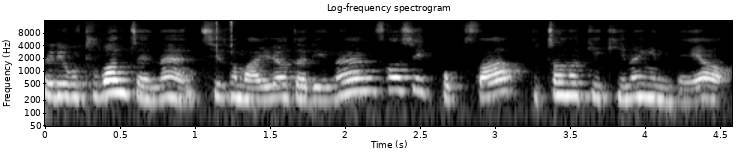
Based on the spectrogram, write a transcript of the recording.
그리고 두 번째는 지금 알려드리는 서식 복사 붙여넣기 기능인데요.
